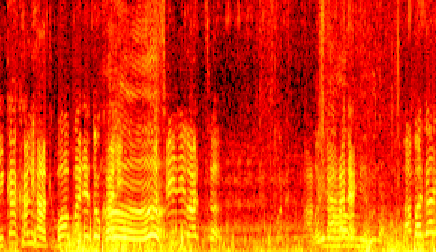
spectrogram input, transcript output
વિકા ખાલી હાથમાં આપવા દે તો ખાલી. બસ વાત છે. આ બધા મેલું ના. આ બધા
